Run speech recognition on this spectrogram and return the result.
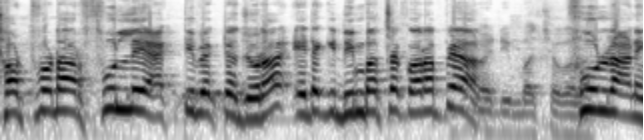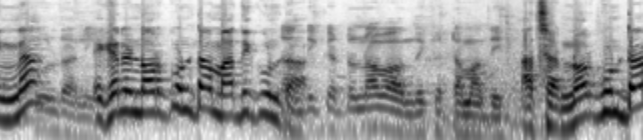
ছটফট আর ফুললি অ্যাক্টিভ একটা জোড়া। এটা কি ডিম বাচ্চা করা পেয়ার ডিম বাচ্চা ফুল রানিং না। এখানে নরকুনটা মাদি কোনটা ডান দিকেরটা নব বাম দিকেরটা মাদি। আচ্ছা নরকুনটা?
